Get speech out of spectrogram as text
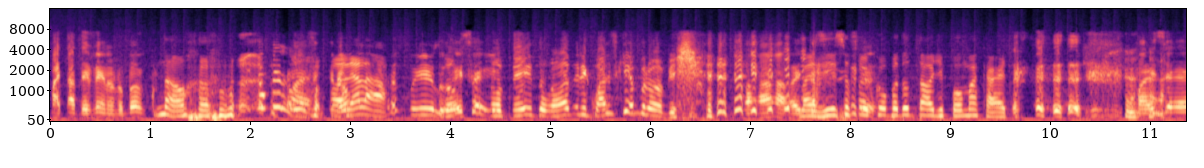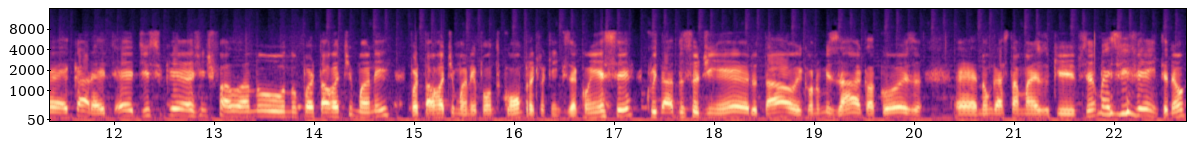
Mas tá devendo no banco? Não. Então beleza, entendeu? Olha lá. Tranquilo, é isso aí. No meio do ano ele quase quebrou, bicho. Ah, mas, Mas isso foi culpa do tal de Paul McCartney. mas é, cara, é, é disso que a gente fala lá no, no portal Hot Money, portalhotmoney.com, pra quem quiser conhecer. Cuidar do seu dinheiro e tal, economizar aquela coisa, é, não gastar mais do que precisa, mas viver, entendeu?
